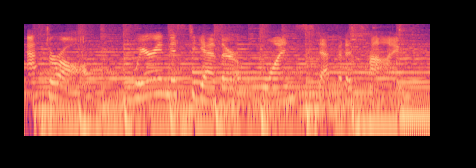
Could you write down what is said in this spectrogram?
After all, we're in this together, one step at a time.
